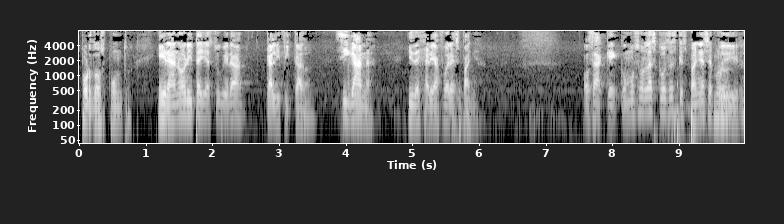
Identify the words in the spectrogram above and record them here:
por dos puntos. Irán ahorita ya estuviera calificado. Ah. Si gana. Y dejaría fuera a España. O sea, que cómo son las cosas que España se puede ir.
